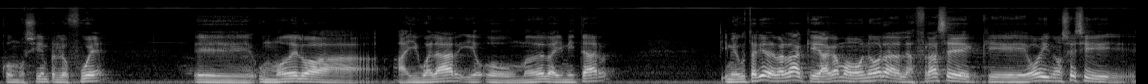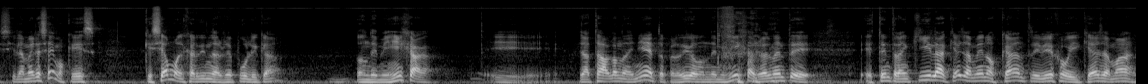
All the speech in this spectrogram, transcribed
como siempre lo fue, eh, un modelo a, a igualar y- o un modelo a imitar. Y me gustaría de verdad que hagamos honor a la frase que hoy no sé si, si la merecemos, que es que seamos el Jardín de la República, donde mis hijas, y ya estaba hablando de nietos, pero digo, donde mis hijas realmente estén tranquilas, que haya menos country viejo y que haya más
